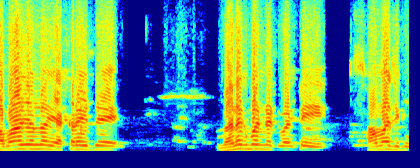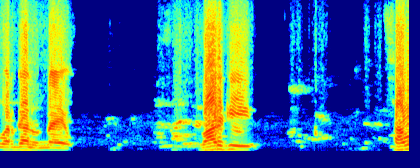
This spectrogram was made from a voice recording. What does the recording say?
సమాజంలో ఎక్కడైతే వెనకబడినటువంటి సామాజిక వర్గాలు ఉన్నాయో వారికి సమ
